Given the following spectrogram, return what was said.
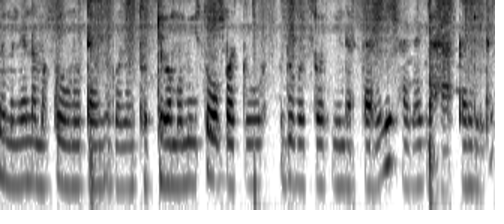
ನಮ್ಮ ಮನೆ ನಮ್ಮ ಮಕ್ಕಳು ಉಣ್ಣೋ ಟೈಮ್ನಾಗ ಒಂದೊಂದು ತೊಟ್ಟಿಗೆ ಮಮ್ಮಿ ಸೋಪ್ ಬತ್ತು ಅದು ಬತ್ತು ಅಂತ ನಿಂದಿರ್ತಾರೆ ರೀ. ಹಾಗಾಗಿ ಹಾಕಂಗಿಲ್ಲ ರೀ.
